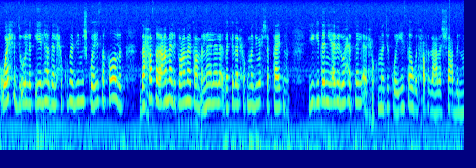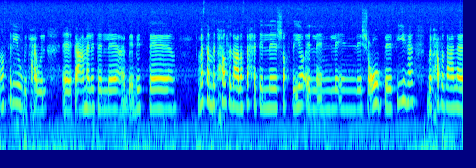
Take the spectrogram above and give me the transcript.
واحد يقول لك إيه ده الحكومة دي مش كويسة خالص. ده حصل عملت وعملت وعملت. لا لا لا ده كده الحكومة دي وحشة بتاعتنا. يجي تاني يقابل واحد تاني الحكومة دي كويسة وبتحافظ على الشعب المصري وبتحاول آه تعملت بت آه مثلا بتحافظ على صحة الشخصية الشعوب فيها بتحافظ على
